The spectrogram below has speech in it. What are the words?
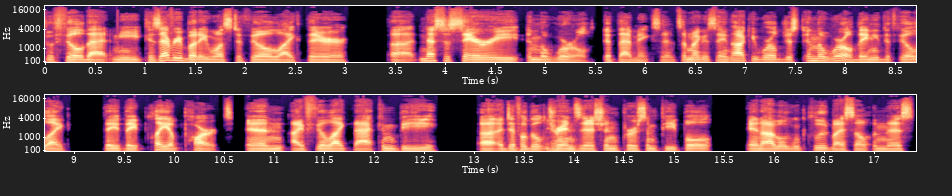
fulfill that need because everybody wants to feel like they're uh, necessary in the world, if that makes sense. I'm not going to say in the hockey world, just in the world, they need to feel like they they play a part, and I feel like that can be uh, a difficult yeah. transition for some people. And I will include myself in this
